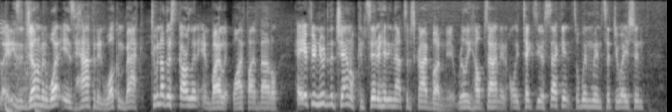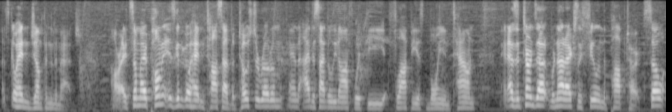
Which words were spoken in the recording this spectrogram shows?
Ladies and gentlemen, what is happening? Welcome back to another Scarlet and Violet Wi-Fi battle. Hey, if you're new to the channel, consider hitting that subscribe button. It really helps out and it only takes you a second. It's a win-win situation. Let's go ahead and jump into the match. All right, so my opponent is going to go ahead and toss out the Toaster Rotom, and I decide to lead off with the floppiest boy in town. And as it turns out, we're not actually feeling the Pop-Tart. So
